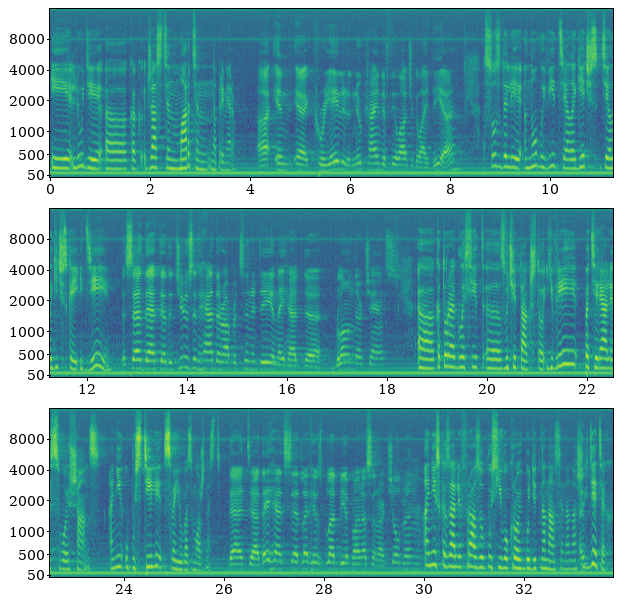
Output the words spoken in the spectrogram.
И люди, э, как Джастин Мартин, например, uh, in, uh, created a new kind of theological idea создали новый вид теологич- теологической идеи, that said that uh, the Jews had had their opportunity and they had uh, blown their chance. э, которая гласит, э, звучит так, что евреи потеряли свой шанс, они упустили свою возможность. Uh. Они сказали фразу «пусть его кровь будет на нас и на наших детях».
